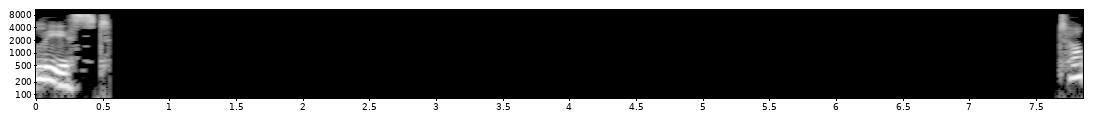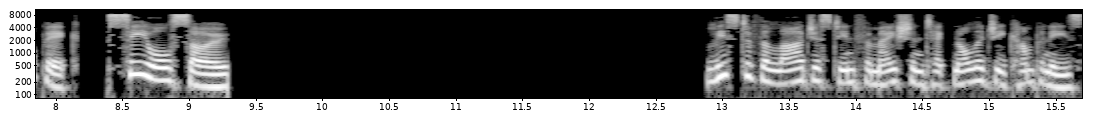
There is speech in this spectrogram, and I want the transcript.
List. Topic: See also. List of the largest information technology companies.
